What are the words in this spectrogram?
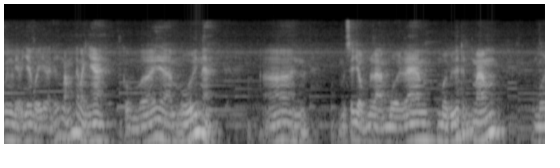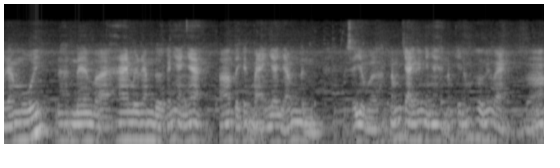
nguyên liệu gia vị là nước mắm các bạn nha cùng với à, muối nè. Đó, mình sử dụng là 10 gram 10 ml nước mắm 10 gram muối nêm và 20 gram đường cả nhà nha. Đó, tùy các bạn gia giảm mình sẽ dùng là nấm chay các nhà nha nấm chay nấm hương các bạn. Đó.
